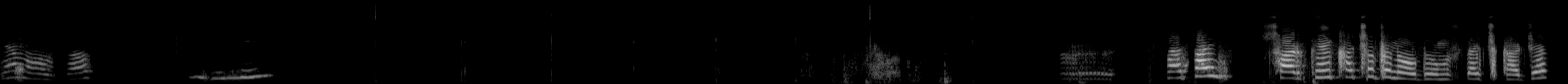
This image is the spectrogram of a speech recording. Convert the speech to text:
Gel oldu. Hatay şarkıyı kaç adan olduğumuzda çıkaracak?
